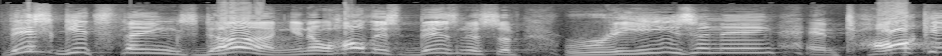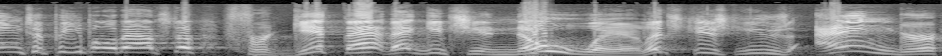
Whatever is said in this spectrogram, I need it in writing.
This gets things done. You know, all this business of reasoning and talking to people about stuff, forget that. That gets you nowhere. Let's just use anger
